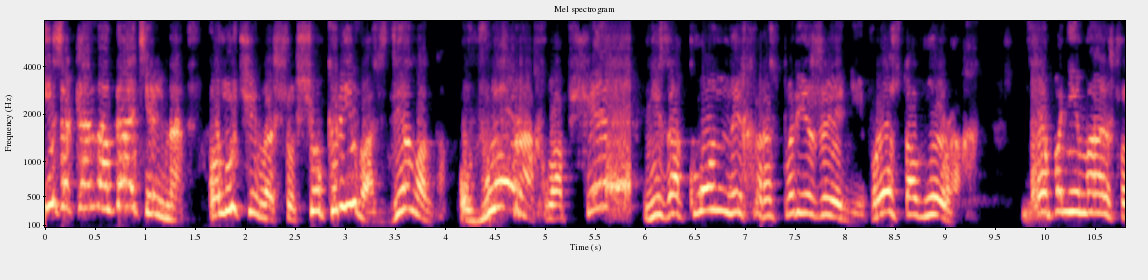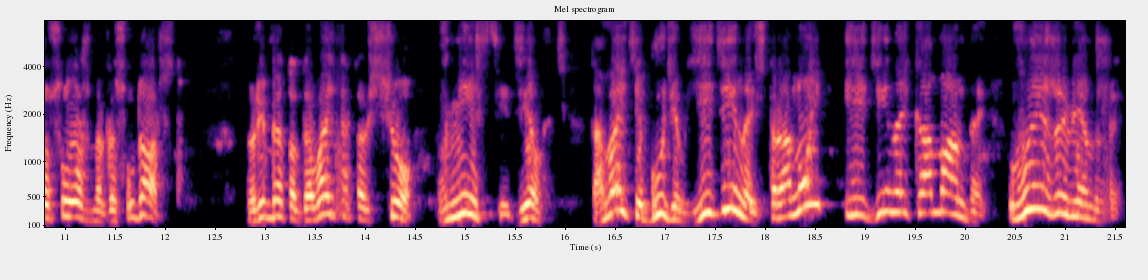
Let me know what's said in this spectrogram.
И законодательно получилось, что все криво сделано. Ворох вообще незаконных распоряжений, просто ворох. Я понимаю, что сложно государство. Но, ребята, давайте это все вместе делать. Давайте будем единой страной и единой командой. Выживем же.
